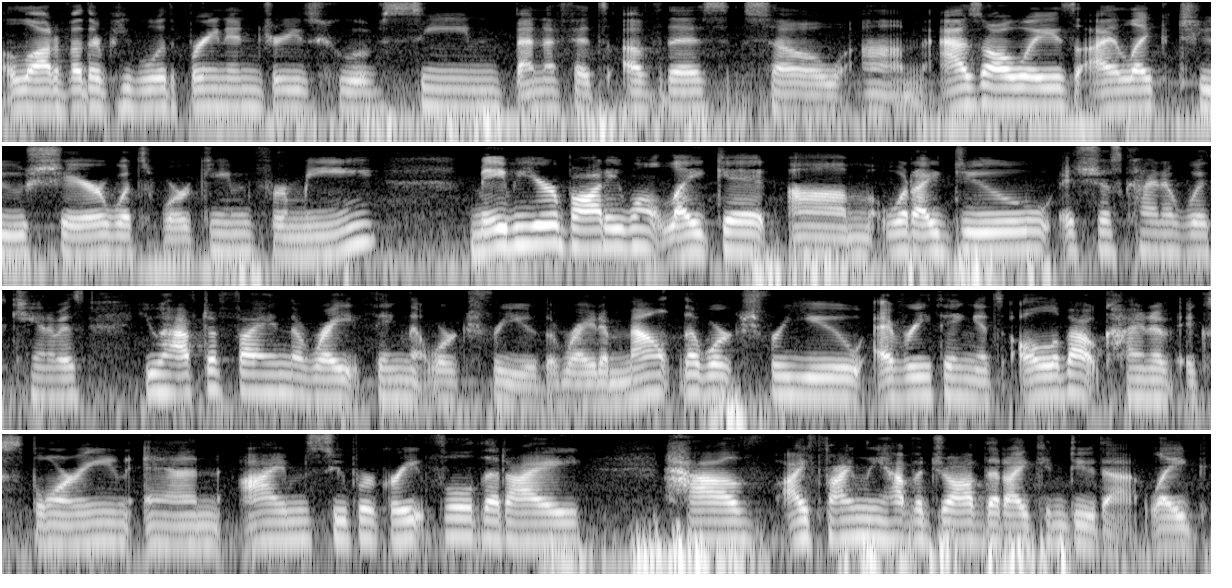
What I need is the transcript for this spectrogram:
a lot of other people with brain injuries who have seen benefits of this. So, um, as always, I like to share what's working for me Maybe your body won't like it. Um, what I do, it's just kind of with cannabis, you have to find the right thing that works for you, the right amount that works for you, everything. It's all about kind of exploring. And I'm super grateful that I have, I finally have a job that I can do that. Like,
